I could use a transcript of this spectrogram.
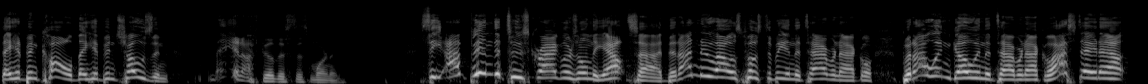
They had been called, they had been chosen. Man, I feel this this morning. See, I've been the two scragglers on the outside that I knew I was supposed to be in the tabernacle, but I wouldn't go in the tabernacle. I stayed out.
